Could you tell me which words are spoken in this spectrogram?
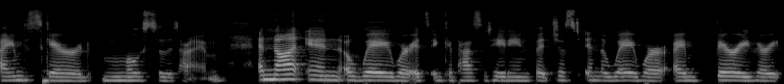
I am scared most of the time. And not in a way where it's incapacitating, but just in the way where I'm very, very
